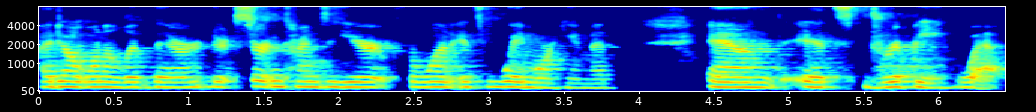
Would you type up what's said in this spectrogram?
I don't want to live there certain times a year. For one, it's way more humid and it's drippy wet.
